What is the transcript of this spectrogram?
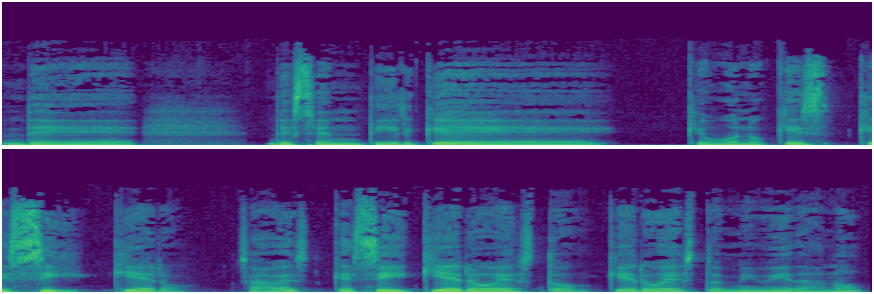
de, de sentir que, que bueno, que, es, que sí quiero, ¿sabes? Que sí quiero esto, quiero esto en mi vida, ¿no?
